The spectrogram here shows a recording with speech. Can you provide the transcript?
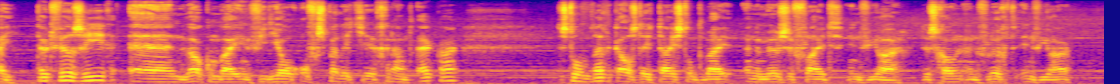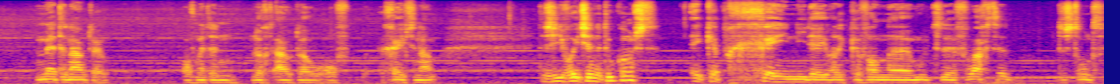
Hi, Duit Vils hier en welkom bij een video of spelletje genaamd Aircar. Er stond letterlijk als detail stond erbij een immersive flight in VR. Dus gewoon een vlucht in VR met een auto. Of met een luchtauto of geef de naam. Het is in ieder geval iets in de toekomst. Ik heb geen idee wat ik ervan uh, moet uh, verwachten. Er stond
